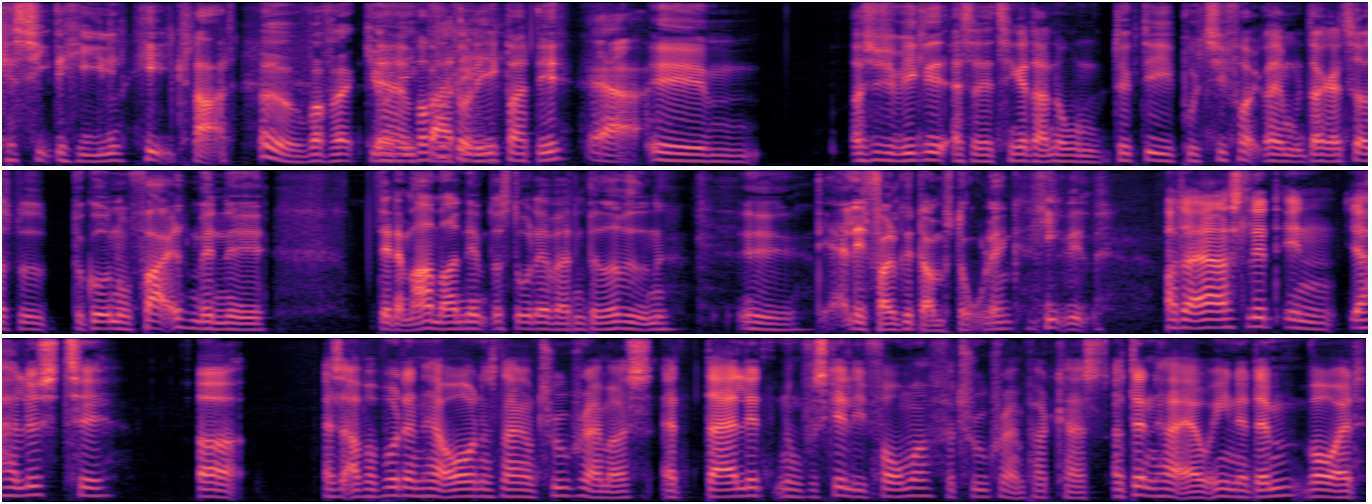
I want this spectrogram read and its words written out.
kan se det hele helt klart. Øh, hvorfor gjorde ja, det ikke hvorfor bare gjorde det? det ikke bare det? Ja. Øhm, og så synes jeg virkelig, altså jeg tænker, der er nogle dygtige politifolk, og der er garanteret også blevet begået nogle fejl, men øh, det er meget, meget nemt at stå der og være den bedrevidende. Øh, Det er lidt folkedomstol, ikke? helt vildt. Og der er også lidt en... Jeg har lyst til at... Altså apropos den her overordnede snak om true crime også, at der er lidt nogle forskellige former for true crime podcast. Og den her er jo en af dem, hvor at...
